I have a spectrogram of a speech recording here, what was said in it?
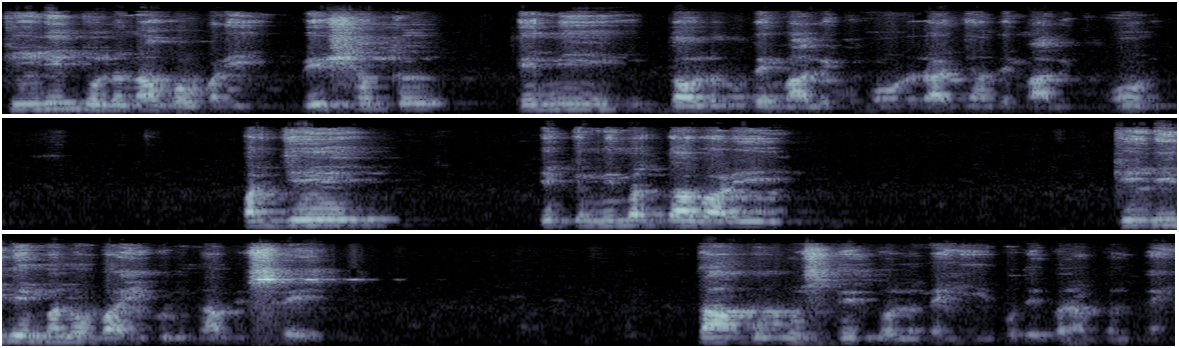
ਕੀੜੀ ਤੁਲਨਾ ਹੋ ਬਣੀ। ਬੇਸ਼ੱਕ ਇੰਨੀ ਦੌਲਤ ਦੇ ਮਾਲਕ ਹੋਣ, ਰਾਜਾਂ ਦੇ ਮਾਲਕ ਹੋਣ ਪਰ ਜੇ ਇੱਕ ਨਿਮਰਤਾ ਵਾਲੀ ਕੀੜੀ ਦੇ ਮਨੋਂ ਵਾਹਿਗੁਰੂ ਨਾ ਵਿਸਰੇ ਤਾਂ ਉਹ ਉਸ ਦੇ ਤੁਲ ਨਹੀਂ, ਉਹਦੇ ਬਰਾਬਰ ਨਹੀਂ।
